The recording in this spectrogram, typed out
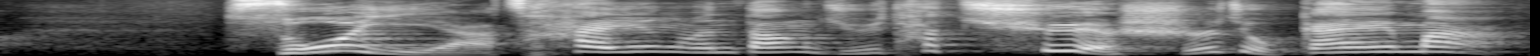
所以啊，蔡英文当局他确实就该骂。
